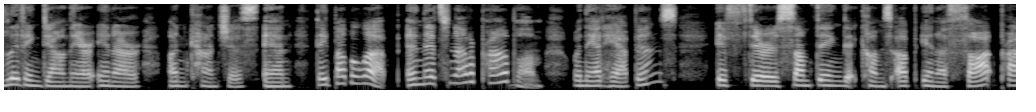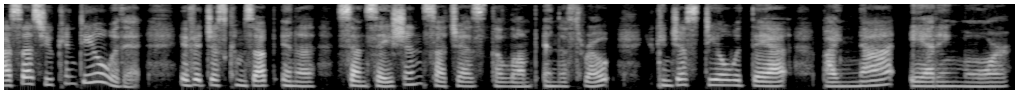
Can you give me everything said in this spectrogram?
living down there in our unconscious and they bubble up. And that's not a problem when that happens. If there is something that comes up in a thought process, you can deal with it. If it just comes up in a sensation, such as the lump in the throat, you can just deal with that by not adding more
